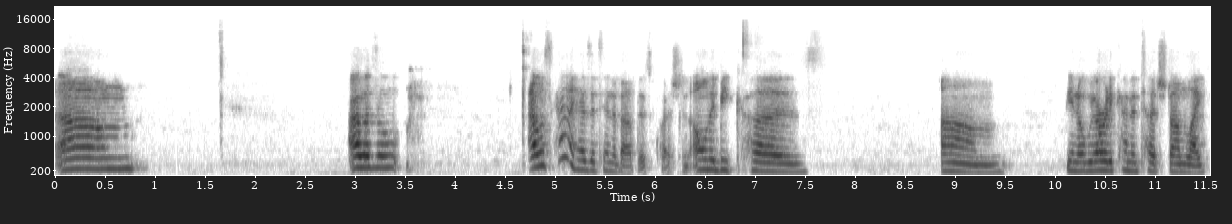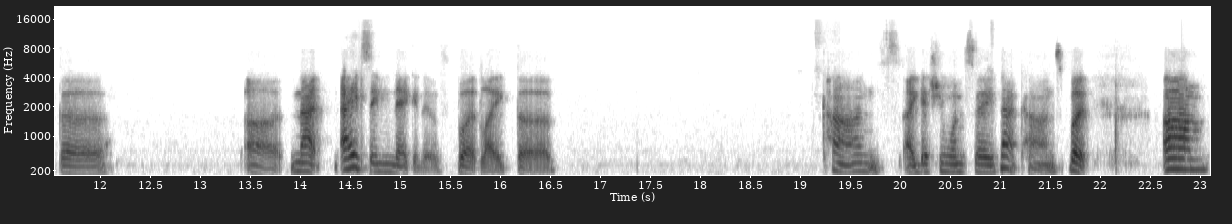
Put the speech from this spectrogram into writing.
um, I was a, I was kind of hesitant about this question only because, um, you know, we already kind of touched on like the, uh, not I hate to say negative, but like the cons, I guess you want to say, not cons, but um,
